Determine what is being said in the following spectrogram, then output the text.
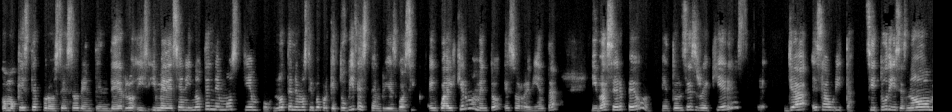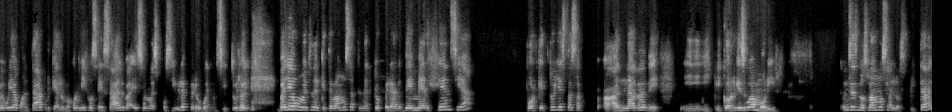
como que este proceso de entenderlo, y, me decían, y no tenemos tiempo, no tenemos tiempo porque tu vida está en riesgo, así en cualquier momento eso revienta y va a ser peor. Entonces requieres, eh, ya es ahorita. Si tú dices, no, me voy a aguantar porque a lo mejor mi hijo se salva, eso no es posible, pero bueno, si tú lo, va a llegar un momento en el que te vamos a tener que operar de emergencia porque tú ya estás a, nada de, y con riesgo a morir. Entonces nos vamos al hospital.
